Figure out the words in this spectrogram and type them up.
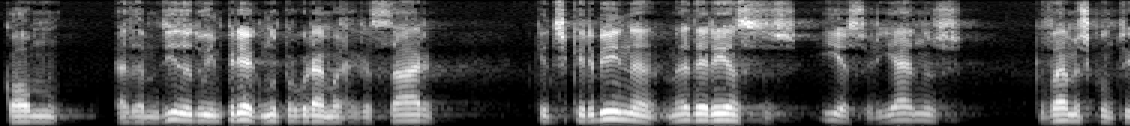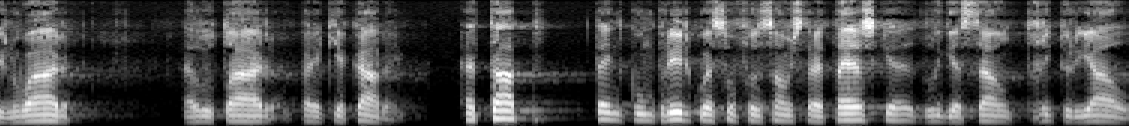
como a da medida do emprego no programa Regressar, que discrimina madeirenses e açorianos, que vamos continuar a lutar para que acabem. A TAP tem de cumprir com a sua função estratégica de ligação territorial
